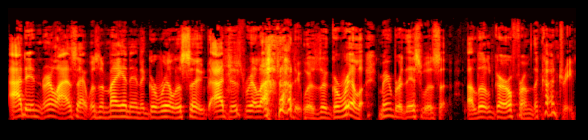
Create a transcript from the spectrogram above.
I didn't realize that was a man in a gorilla suit. I just realized I thought it was a gorilla. Remember, this was a, a little girl from the country.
